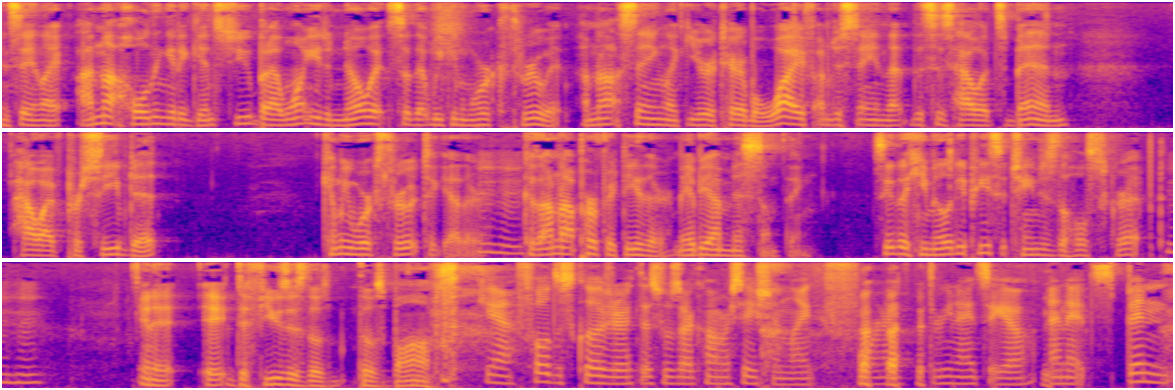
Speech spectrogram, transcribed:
and saying like I'm not holding it against you, but I want you to know it so that we can work through it. I'm not saying like you're a terrible wife. I'm just saying that this is how it's been, how I've perceived it. Can we work through it together? Because I'm not perfect either. Maybe I missed something. See the humility piece? It changes the whole script, mm-hmm. and it it diffuses those those bombs. Yeah, full disclosure, this was our conversation like four nights, three nights ago, and it's been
